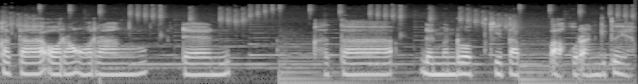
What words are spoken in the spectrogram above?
kata orang-orang dan kata dan menurut kitab Al-Quran gitu ya.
